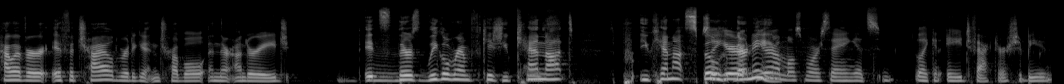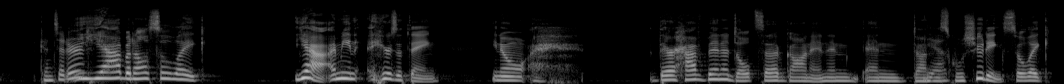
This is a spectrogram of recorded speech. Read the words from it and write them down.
However, if a child were to get in trouble and they're underage, it's Mm-hmm. there's legal ramifications. You cannot you cannot So spill you're their name. you're almost more saying it's like an age factor should be considered. Yeah, but also like, yeah. I mean, here's the thing, you know, I, there have been adults that have gone in and and done Yeah. school shootings. So like,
